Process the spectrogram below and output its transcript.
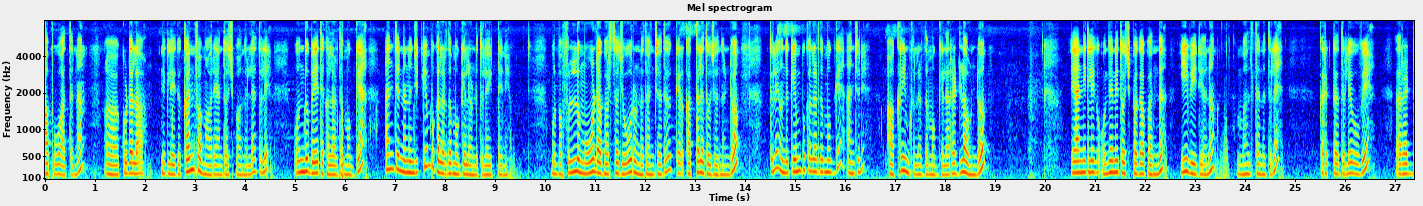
ಆಪು ಆತನ ಕುಡಲ ನಿಕ್ಲೆಗ್ ಕನ್ಫರ್ಮ್ ಅವರೆ ಅಂದ್ ತೋಜ್ಪಾವೊಂದುಲ್ಲೆ ತುಲೆ, ಒಂದು ಬೇತೆ ಕಲರ್ದ ಮೊಗ್ಗೆ ಅಂಚನೆ ನನೊಂಜಿ ಕೆಂಪು ಕಲರ್ದ ಮೊಗ್ಗೆಲ ಉಂಡು ತುಲೆ ಇಟ್ಟೆನೆ. ಮುಲ್ಪ ಫುಲ್ ಮೋಡ ಬರ್ಸ ಜೋರು ಉಂಡತ ಅಂಚಾದ್ ಕತ್ತಲೆ ತೋಜೊಂದುಂಡು. ತುಲೆ ಒಂದು ಕೆಂಪು ಕಲರ್ದ ಮೊಗ್ಗೆ, ಅಂಚನೆ ಆ ಕ್ರೀಮ್ ಕಲರ್ದ ಮೊಗ್ಗೆಲ ರಡ್ಲ ಉಂಡು. ಯಾನ್ ನಿಕ್ಲೆಗ್ ಉಂದೆನೆ ತೋಜ್ಪಾಗ ಪಂದ್ ಈ ವಿಡಿಯೋನು ಮಲ್ತನ ತುಲೆ ಕರೆಕ್ಟ್ ಆತುಲೆ ಒವ್ವೆ ರಡ್ಡ್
